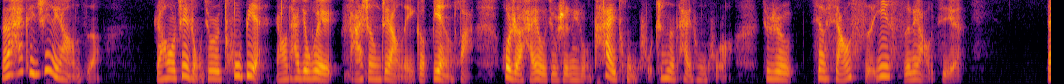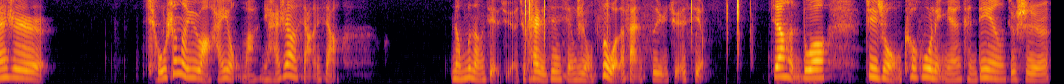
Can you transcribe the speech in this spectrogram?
原来还可以这个样子。然后这种就是突变，然后它就会发生这样的一个变化。或者还有就是那种太痛苦，真的太痛苦了，就是就想死，一死了结。但是。求生的欲望还有吗？你还是要想一想，能不能解决，就开始进行这种自我的反思与觉醒。就像很多这种客户里面，肯定就是，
